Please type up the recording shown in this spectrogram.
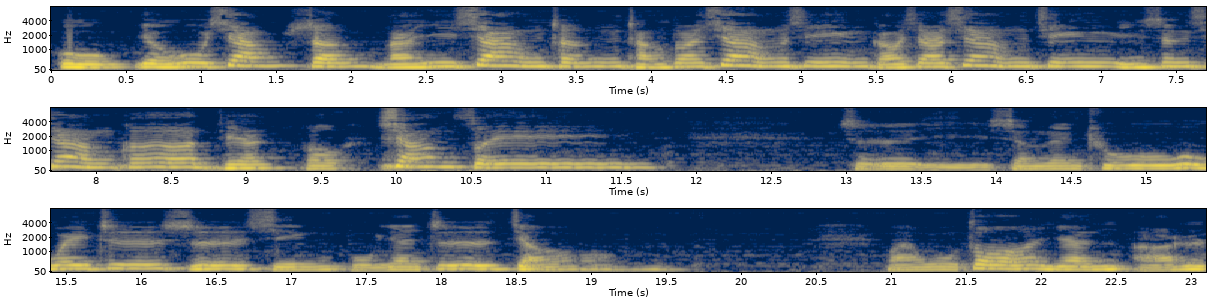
故有无相生，难以相成；长短相形，高下相倾；音声相和，天后相随。是以圣人处为之事，行不言之教。万物作焉而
